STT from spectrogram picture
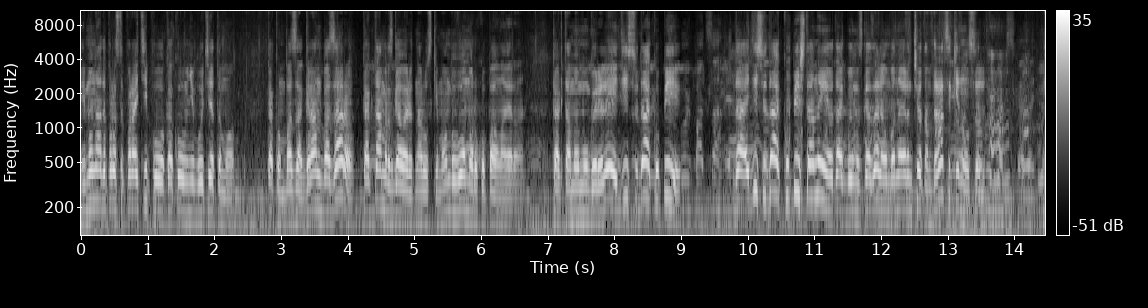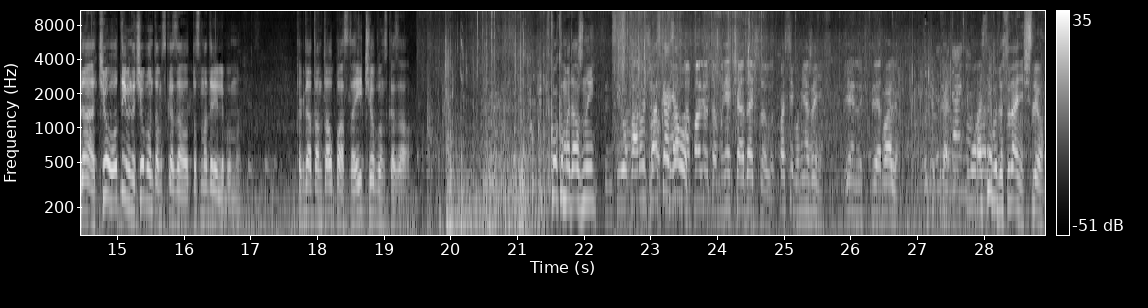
Ему надо просто пройти по какому-нибудь этому, как он, базар, Гранд-базару, как там разговаривают на русском, он бы в оморок упал, наверное. Как там ему говорили, «Эй, иди сюда, купи. Да, иди сюда, купи штаны, вот так бы ему сказали, он бы, наверное, что там, драться кинулся? Да, что, вот именно, что бы он там сказал, вот посмотрели бы мы. Когда там толпа стоит, что бы он сказал? Сколько мы должны? Всего хорошего, Вас как зовут? полета. Меня Чадач зовут. Спасибо, меня Женя. Жень, очень приятно. Валя. Спасибо, до свидания, счастливо.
